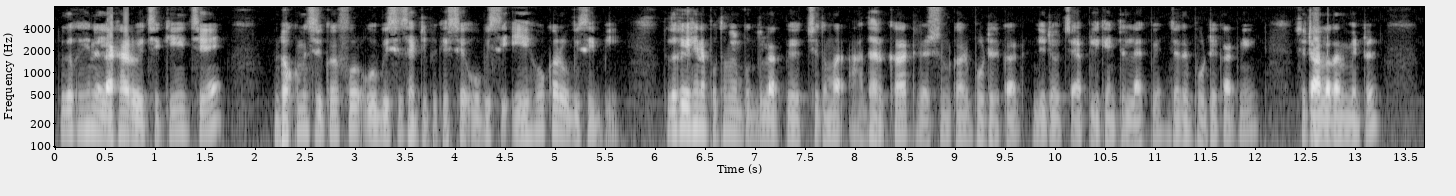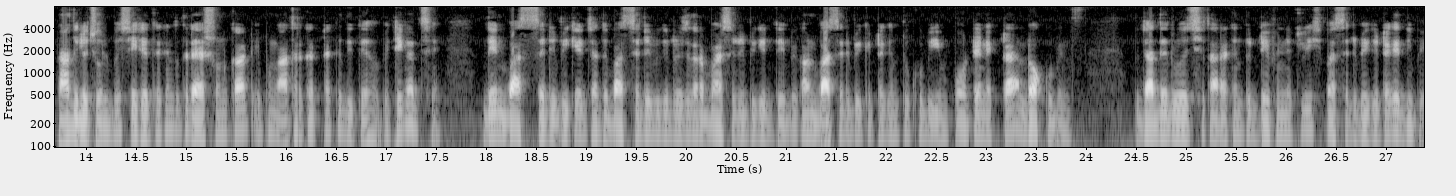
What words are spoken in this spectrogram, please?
তো দেখো এখানে লেখা রয়েছে কি যে documents require for OBC certificate সে ওবিসি এ হোক আর ওবিসি বি তো দেখো, এখানে প্রথমে বন্ধু লাগবে হচ্ছে তোমার Aadhaar card, ration card, voter card, যেটা হচ্ছে অ্যাপ্লিকেন্টের লাগবে। যাদের ভোটার কার্ড নেই, সেটা আলাদা মেটার না দিলে চলবে। সেক্ষেত্রে কিন্তু রেশন কার্ড এবং আধার কার্ডটাকে দিতে হবে, ঠিক আছে? দেন বার্থ সার্টিফিকেট যাতে বার্থ সার্টিফিকেট রয়েছে, তারা বার্থ সার্টিফিকেট দেবে। কারণ বার্থ সার্টিফিকেটটা কিন্তু খুব ইম্পর্ট্যান্ট একটা ডকুমেন্টস যাদের রয়েছে, তারা কিন্তু ডেফিনেটলি বার্থ সার্টিফিকেটটাকে দিবে।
